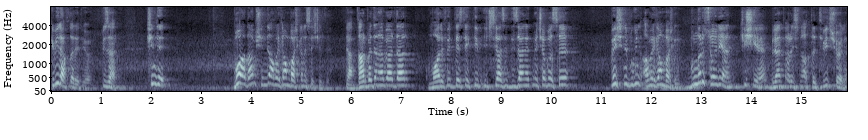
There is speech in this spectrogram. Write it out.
gibi laflar ediyor. Güzel. Şimdi bu adam şimdi Amerikan başkanı seçildi. Yani darbeden haberdar, muhalefeti destekleyip iç siyasi dizayn etme çabası ve şimdi bugün Amerikan başkanı. Bunları söyleyen kişiye Bülent Arınç'ın attığı tweet şöyle.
